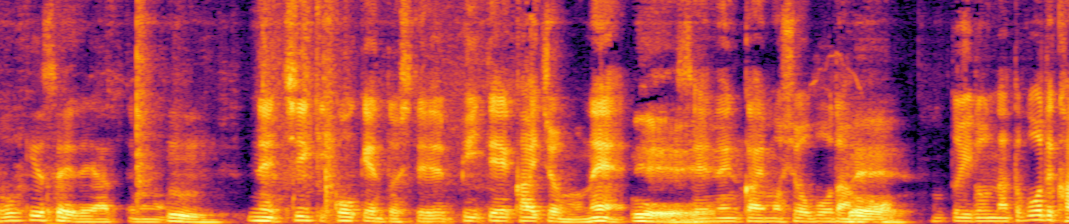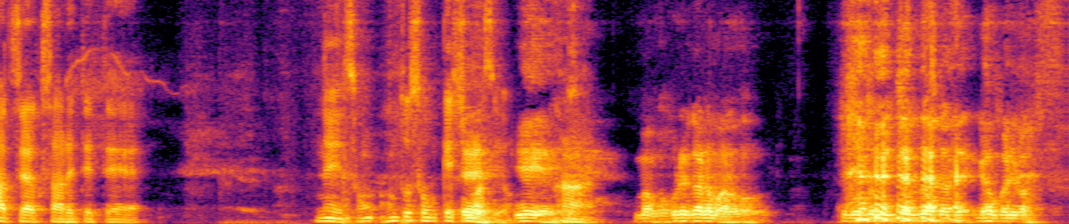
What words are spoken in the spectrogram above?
同級生でやっても、うん。ね、地域貢献として PTA 会長もね、青年会も消防団も、ね本当いろんなところで活躍されてて、ね、そ本当尊敬しますよ。ええいえいえ。はい。まあ、これからもあの、地元密着型で頑張ります。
